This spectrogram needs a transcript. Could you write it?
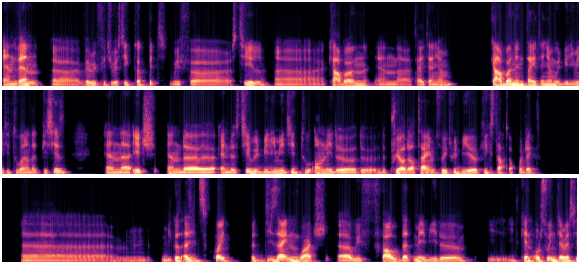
and then uh, very futuristic cockpit with uh, steel, carbon, and titanium. Carbon and titanium will be limited to 100 pieces, and uh, each, and uh, and the steel will be limited to only the the, the pre-order time. So it will be a Kickstarter project. uh, because as it's quite a design watch, we found that maybe the it can also interest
